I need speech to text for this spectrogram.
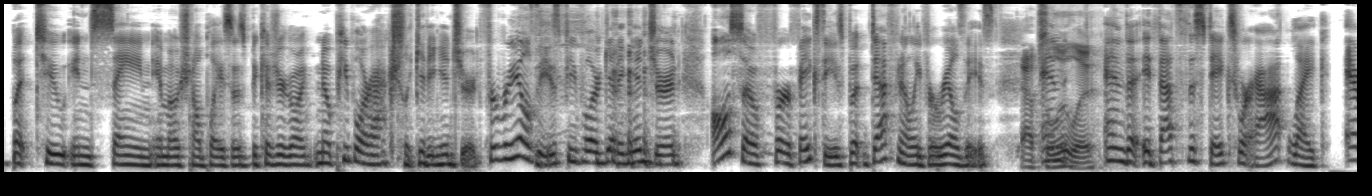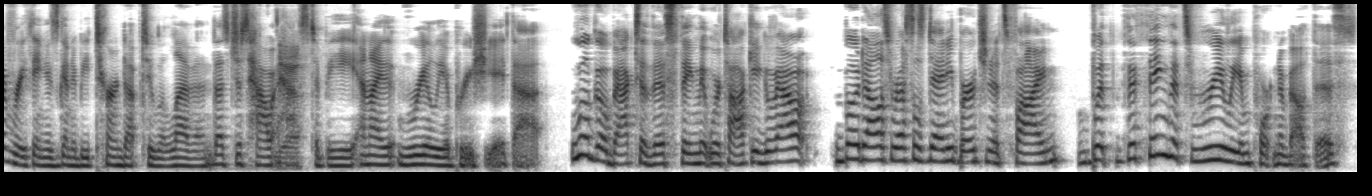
but to insane emotional places because you're going, no, people are actually getting injured. For realsies, people are getting injured. Also for fakesies, but definitely for realsies. Absolutely. And, and the, if that's the stakes we're at, like everything is going to be turned up to 11. That's just how it yeah. has to be. And I really appreciate that. We'll go back to this thing that we're talking about Bo Dallas wrestles Danny Burch and it's fine. But the thing that's really important about this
